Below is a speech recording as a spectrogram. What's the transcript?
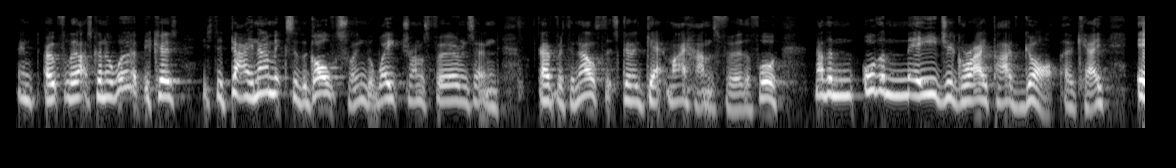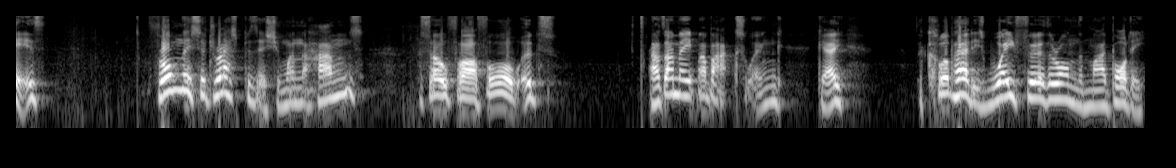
And hopefully that's going to work because it's the dynamics of the golf swing, the weight transference and everything else that's going to get my hands further forward. Now the other major gripe I've got, okay, is from this address position when the hands are so far forwards, as I make my backswing, okay, the club head is way further on than my body.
